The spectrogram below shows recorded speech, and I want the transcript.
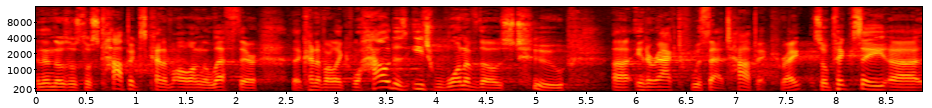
and then those, those, those topics kind of along the left there that kind of are like, well, how does each one of those two uh, interact with that topic, right? So pick, say, uh,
